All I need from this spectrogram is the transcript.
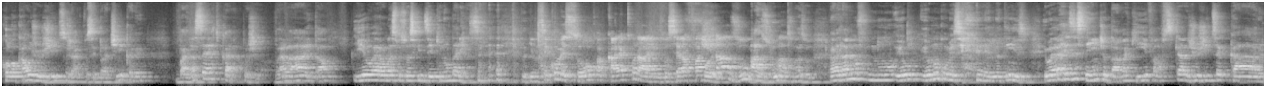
colocar o jiu-jitsu, já que você pratica, né? Vai dar certo, cara. Poxa, vai lá e tal. E eu era uma das pessoas que dizia que não daria certo. E você começou com a cara e a coragem. Você era faixa Foi. azul. Azul, azul. Na verdade, no, no- eu, eu não comecei, ainda tem isso. Eu era resistente, eu tava aqui e falava assim, cara, jiu-jitsu é caro,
